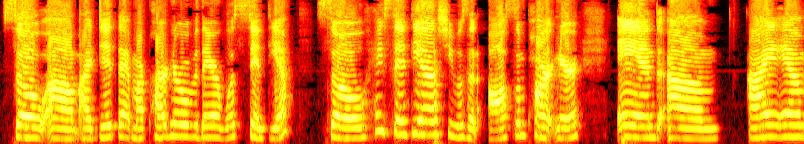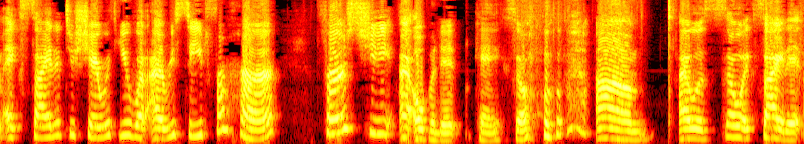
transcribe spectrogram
So um, I did that. My partner over there was Cynthia. So, hey Cynthia, she was an awesome partner. And um, I am excited to share with you what I received from her. First, she, I opened it, okay, so, um, I was so excited.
